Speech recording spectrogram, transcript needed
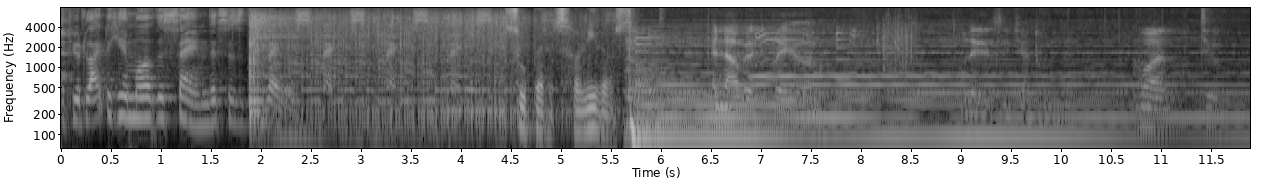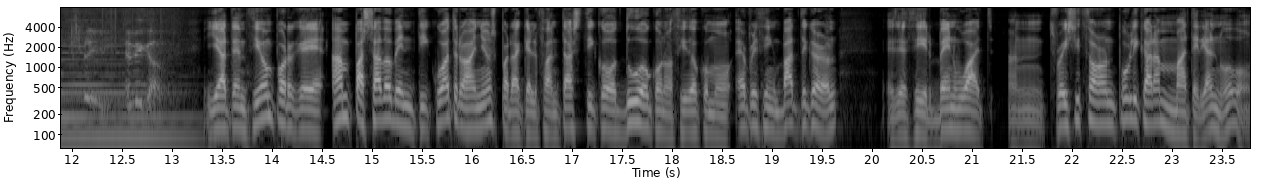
If you'd like to hear more of the same, this is the place. Supersonidos. And now we're going to play, uh, ladies and gentlemen. One, two, three, here we go. Y atención porque han pasado 24 años para que el fantástico dúo conocido como Everything But the Girl, es decir, Ben White y Tracy Thorn, publicaran material nuevo.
